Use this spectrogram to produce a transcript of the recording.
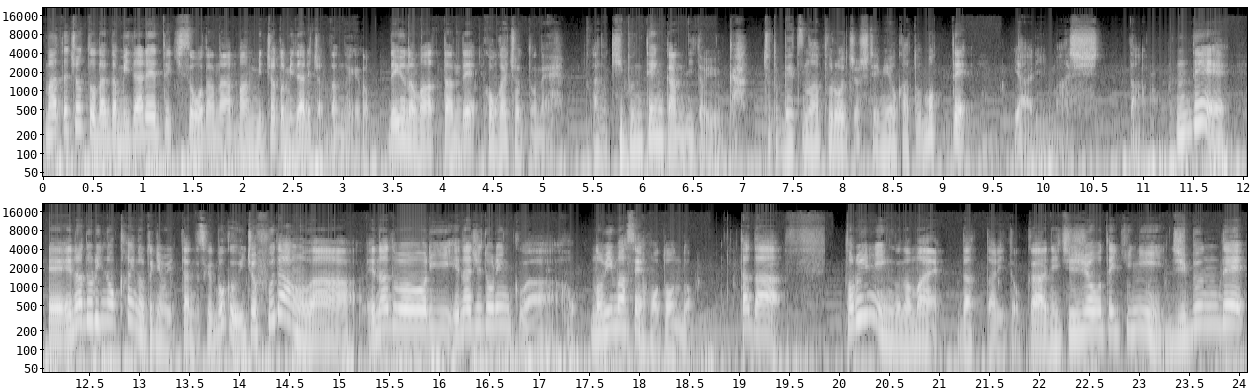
またちょっとなんか乱れてきそうだな。まあ、ちょっと乱れちゃったんだけど。っていうのもあったんで、今回ちょっとね、あの、気分転換にというか、ちょっと別のアプローチをしてみようかと思ってやりました。で、えー、エナドリの回の時も言ったんですけど、僕一応普段は、エナドリ、エナジードリンクは飲みません、ほとんど。ただ、トレーニングの前だったりとか、日常的に自分で、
